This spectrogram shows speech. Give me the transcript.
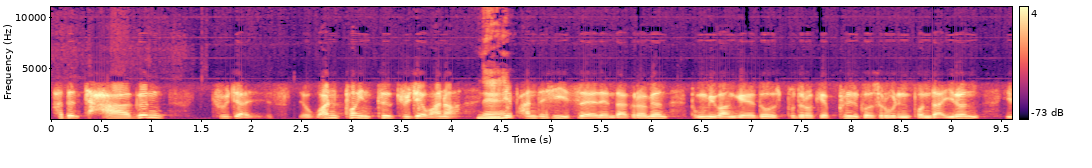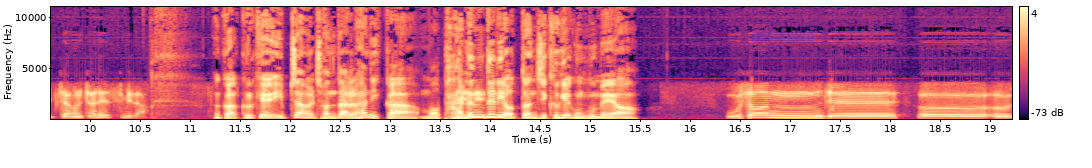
하여튼 작은 규제 원 포인트 규제 완화 네. 이게 반드시 있어야 된다. 그러면 북미 관계도 부드럽게 풀릴 것으로 우리는 본다. 이런 입장을 전했습니다. 그러니까 그렇게 입장을 전달을 하니까 뭐 반응들이 네네. 어떤지 그게 궁금해요. 우선 이제 어, 어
